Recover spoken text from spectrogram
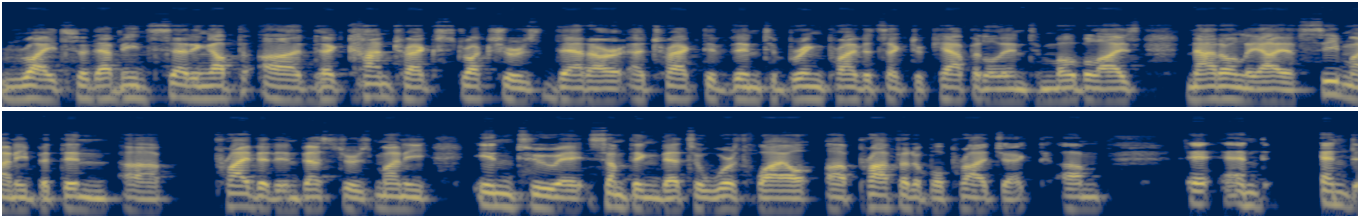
Right. So that means setting up uh, the contract structures that are attractive then to bring private sector capital in to mobilize not only IFC money, but then uh, private investors' money into a, something that's a worthwhile, uh, profitable project. Um, and and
